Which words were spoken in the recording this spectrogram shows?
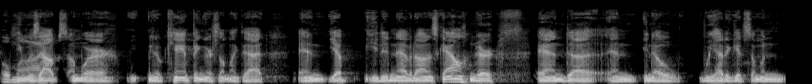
Oh he was out somewhere, you know, camping or something like that. And yep, he didn't have it on his calendar. And uh, and you know, we had to get someone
